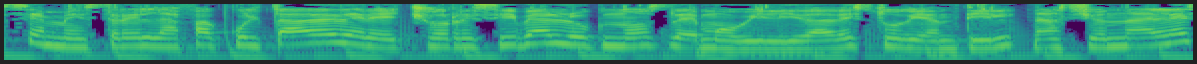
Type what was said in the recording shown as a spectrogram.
Semestre, la Facultad de Derecho recibe alumnos de movilidad estudiantil nacionales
